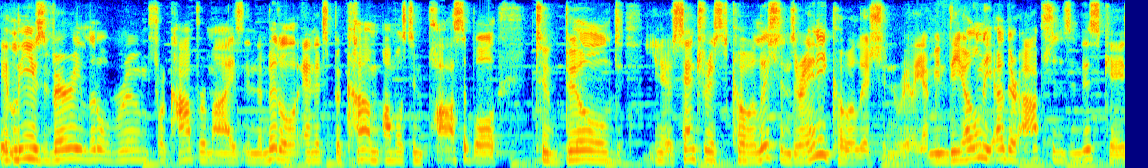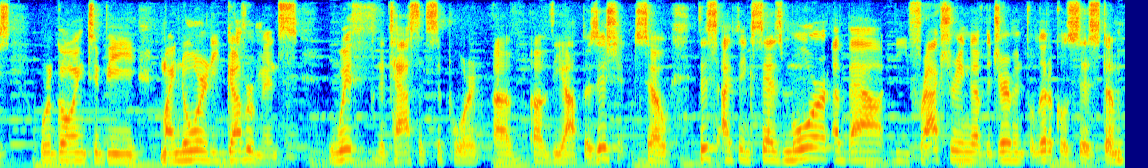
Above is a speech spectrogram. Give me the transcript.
it leaves very little room for compromise in the middle, and it's become almost impossible to build, you know, centrist coalitions or any coalition really. I mean, the only other options in this case were going to be minority governments with the tacit support of, of the opposition. So, this, I think, says more about the fracturing of the German political system,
